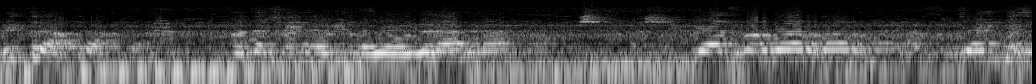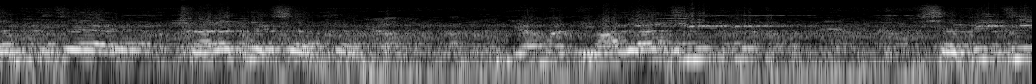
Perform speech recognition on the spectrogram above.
मित्र आदर्श नवीन भाई वगैरे. त्याचबरोबर जयंती समितीचे कार्याध्यक्ष नागराजी शबीजी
